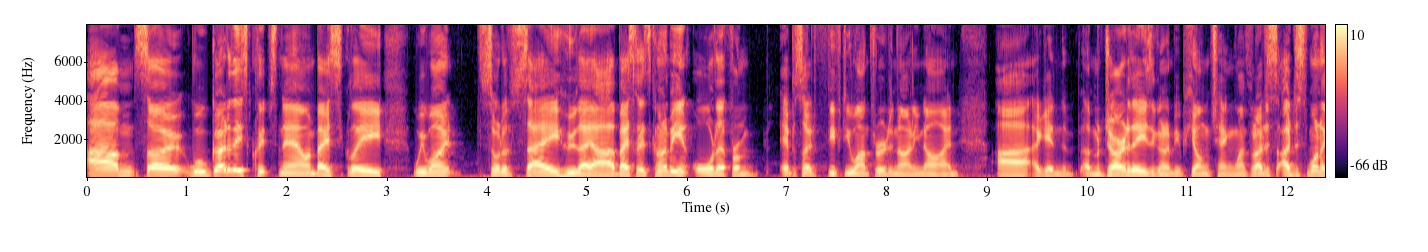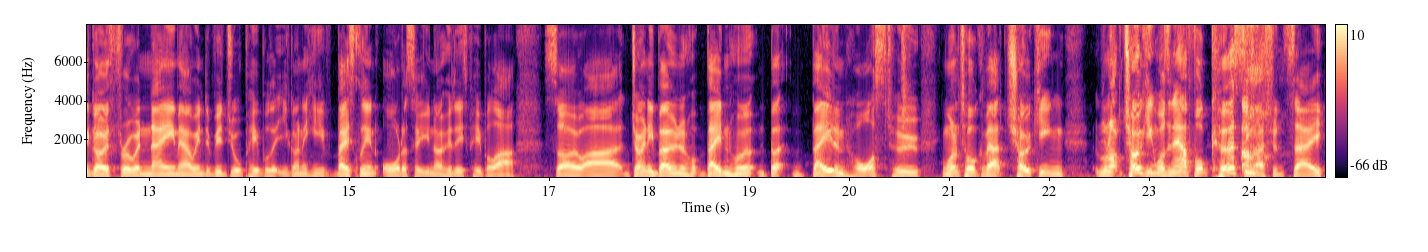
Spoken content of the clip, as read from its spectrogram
Um, so we'll go to these clips now, and basically, we won't sort of say who they are. Basically, it's going to be in order from episode 51 through to 99. Uh, again, the a majority of these are going to be Pyeongchang ones, but I just I just want to go through and name our individual people that you're going to hear basically in order, so you know who these people are. So uh, Joany Baden, Baden, Badenhorst, who you want to talk about choking, well not choking, it wasn't our fault, cursing I should say.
